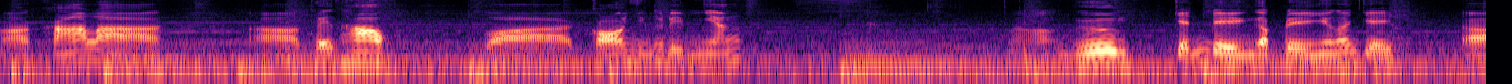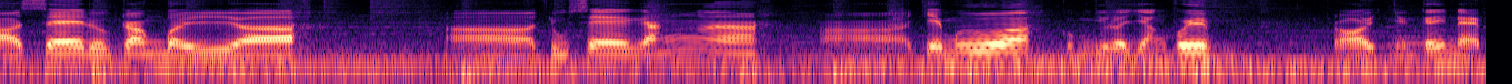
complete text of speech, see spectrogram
à, khá là à, thể thao và có những cái điểm nhấn đó, gương chỉnh điện gặp điện nha các anh chị. À, xe được trang bị à, à, chủ xe gắn à, à, che mưa cũng như là dán phim. Rồi những cái nẹp.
